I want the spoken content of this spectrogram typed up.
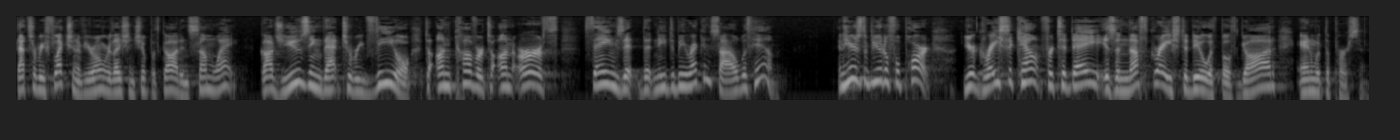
that's a reflection of your own relationship with God in some way. God's using that to reveal, to uncover, to unearth things that, that need to be reconciled with Him. And here's the beautiful part your grace account for today is enough grace to deal with both God and with the person.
